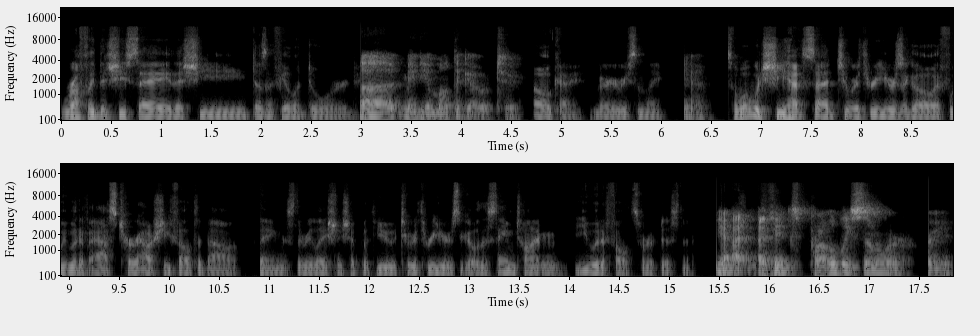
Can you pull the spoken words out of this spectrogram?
roughly did she say that she doesn't feel adored? Uh maybe a month ago or two. Oh, okay. Very recently. Yeah. So what would she have said two or three years ago if we would have asked her how she felt about things the relationship with you two or three years ago the same time you would have felt sort of distant? Yeah i, I think probably similar right?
